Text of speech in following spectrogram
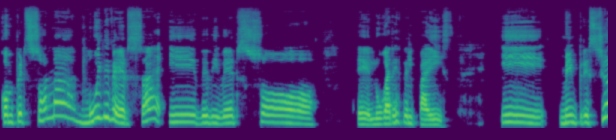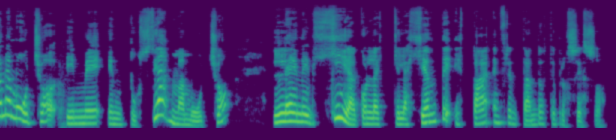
con personas muy diversas y de diversos eh, lugares del país. Y me impresiona mucho y me entusiasma mucho la energía con la que la gente está enfrentando este proceso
